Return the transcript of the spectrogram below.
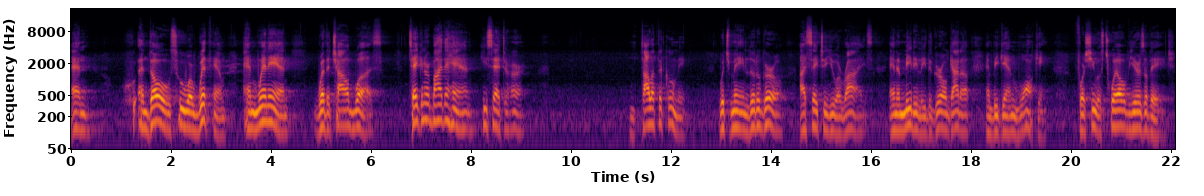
and, and those who were with him and went in where the child was. Taking her by the hand, he said to her, Talitha Kumi, which means little girl, I say to you, arise. And immediately the girl got up and began walking, for she was 12 years of age.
